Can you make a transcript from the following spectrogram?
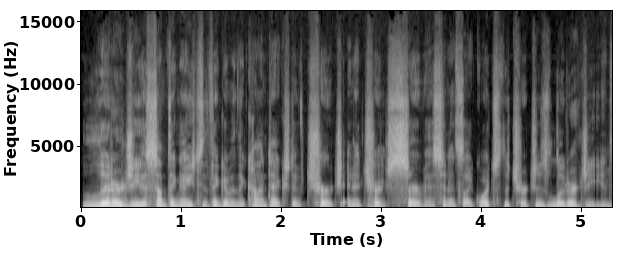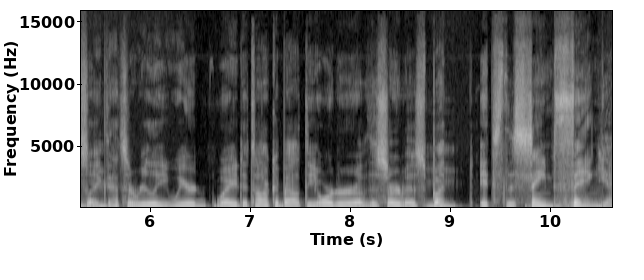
liturgy is something I used to think of in the context of church and a church service, and it's like, what's the church's liturgy? It's like that's a really weird way to talk about the order of the service, but it's the same thing. Yeah.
